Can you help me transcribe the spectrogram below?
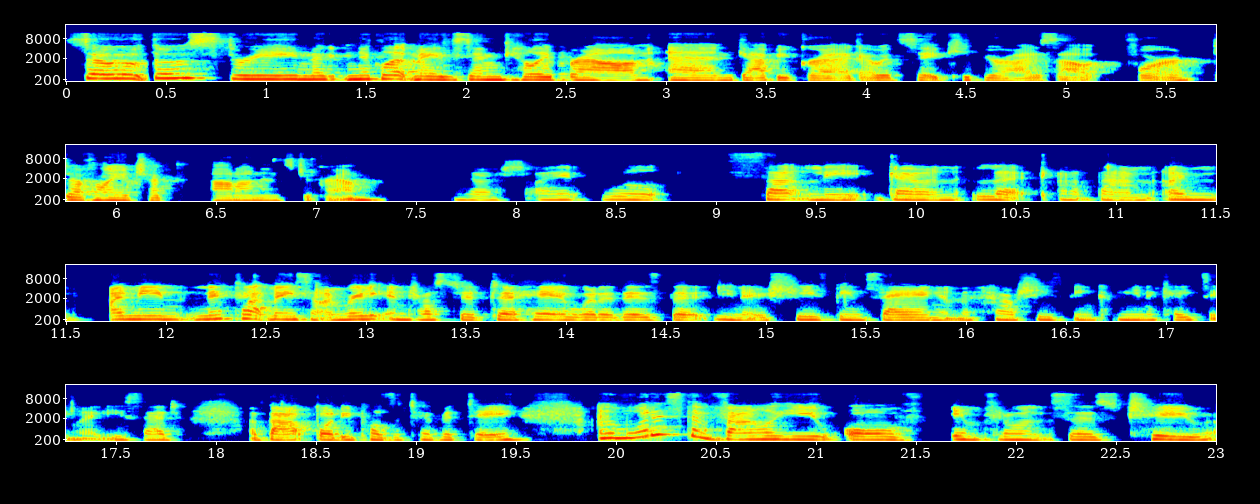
So those three, Nicolette Mason, Kelly Brown, and Gabi Gregg, I would say keep your eyes out for. Definitely check them out on Instagram. Gosh, I will certainly go and look at them. I'm, I mean, Nicolette Mason, I'm really interested to hear what it is that, you know, she's been saying and how she's been communicating, like you said, about body positivity. And what is the value of influencers to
